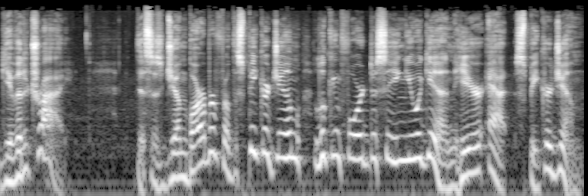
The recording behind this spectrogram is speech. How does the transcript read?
Give it a try. This is Jim Barber from the Speaker Jim, looking forward to seeing you again here at Speaker Jim.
